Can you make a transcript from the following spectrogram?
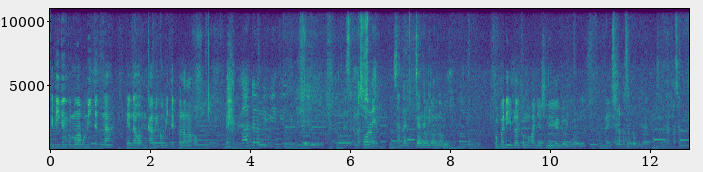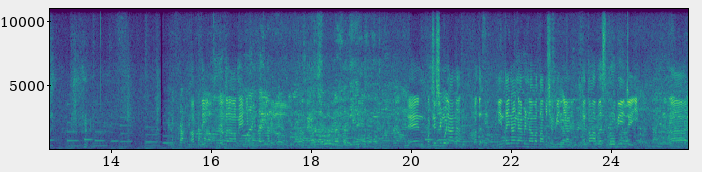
kaibigan ko mga committed na and ako incoming committed pa lang ako Bakit ka nag-video? Sana masuspend. Sana, no, no, no, no. kung pwede i-vlog ko mukha nyo sige gagawin nyo nice pasalubin lang. Sana pasalubin. update. Nandito na kami. And magsisimula na. Mata- hintay lang namin na matapos yung binyag. Ito nga pala si Bro BJ. Ah,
